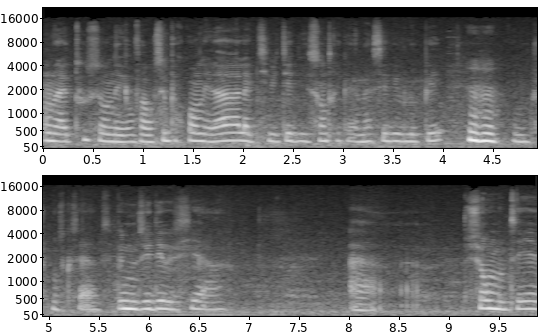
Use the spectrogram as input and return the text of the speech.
on a tous, on, est, enfin, on sait pourquoi on est là, l'activité des centres est quand même assez développée. Mhm. Donc je pense que ça, peut nous aider aussi à, à surmonter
